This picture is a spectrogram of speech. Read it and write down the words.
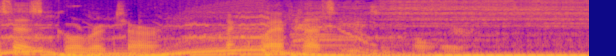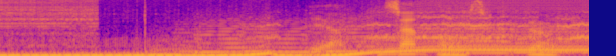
Web says go return. I think web has a using folder. Yeah, Santos, go.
